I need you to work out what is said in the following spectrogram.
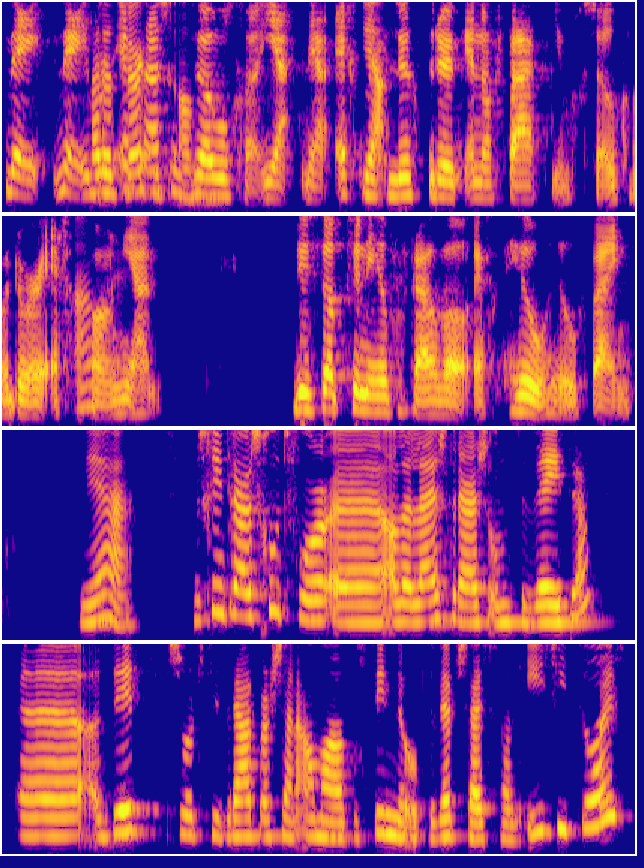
Nee, nee, Maar het dat werkt echt dus aangezogen. Ja, ja, echt Ja. met luchtdruk en dan vacuüm gezogen, waardoor echt Oké. gewoon, ja. Dus dat vinden heel veel vrouwen wel echt heel, heel fijn. Ja, misschien trouwens goed voor eh, alle luisteraars om te weten. Eh, dit soort vibrators zijn allemaal te vinden op de website van Easy Toys.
